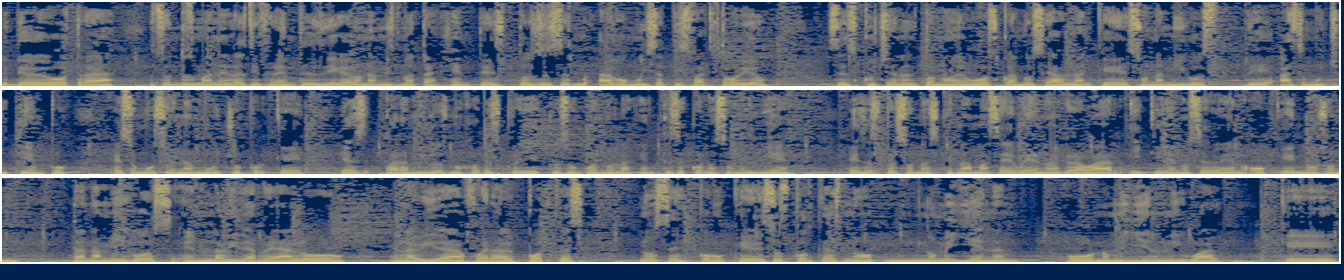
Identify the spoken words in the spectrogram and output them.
de otra, son dos maneras diferentes de llegar a una misma tangente, entonces es algo muy satisfactorio se escucha en el tono de voz cuando se hablan que son amigos de hace mucho tiempo. Eso emociona mucho porque ya para mí los mejores proyectos son cuando la gente se conoce muy bien. Esas personas que nada más se ven al grabar y que ya no se ven o que no son tan amigos en la vida real o en la vida fuera del podcast. No sé, como que esos podcasts no, no me llenan o no me llenan igual que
